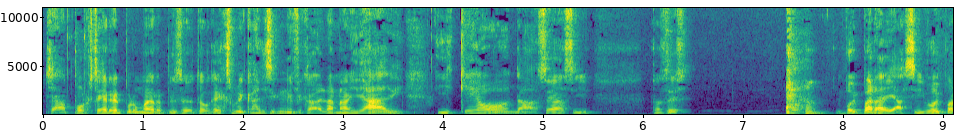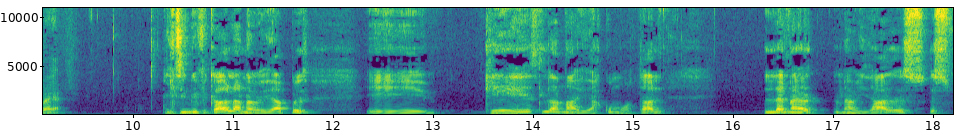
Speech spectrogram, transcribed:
o sea, por ser el primer episodio, tengo que explicar el significado de la Navidad y, y qué onda, o sea, sí. Entonces, voy para allá, sí, voy para allá. El significado de la Navidad, pues, eh, ¿qué es la Navidad como tal? La Navidad es, es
